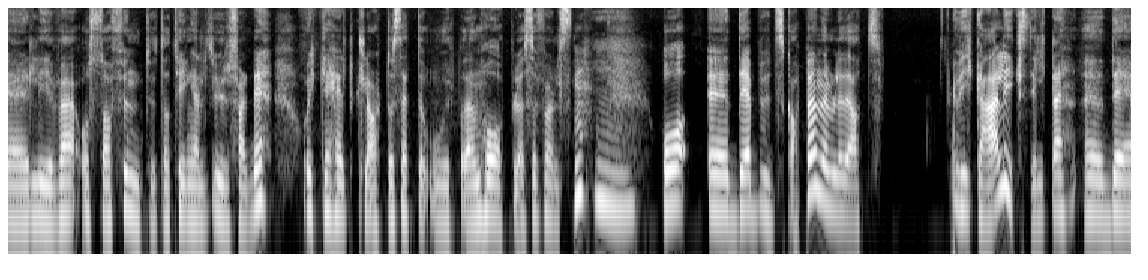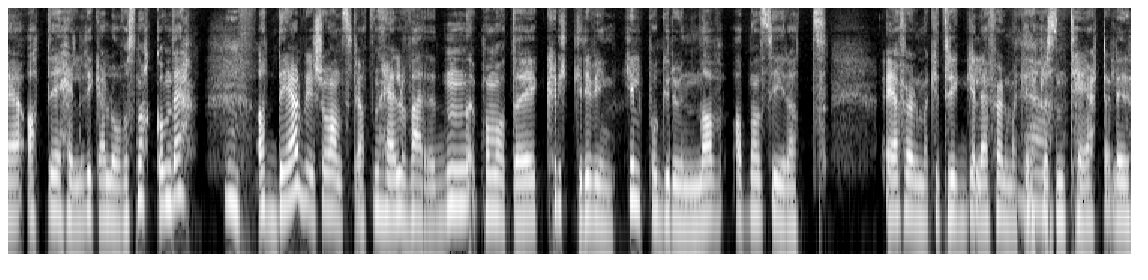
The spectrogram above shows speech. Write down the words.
eh, livet også har funnet ut at ting er litt urettferdig, og ikke helt klart å sette ord på den håpløse følelsen. Og eh, det budskapet, nemlig det at vi ikke er likestilte, eh, det at det heller ikke er lov å snakke om det. At det blir så vanskelig at en hel verden på en måte klikker i vinkel på grunn av at man sier at jeg føler meg ikke trygg, eller jeg føler meg ikke Ja. representert, eller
